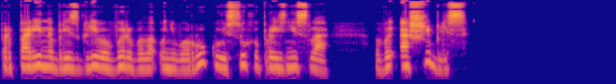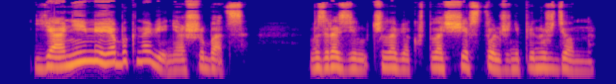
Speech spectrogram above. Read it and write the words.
Парпарина брезгливо вырвала у него руку и сухо произнесла «Вы ошиблись». «Я не имею обыкновения ошибаться», — возразил человек в плаще столь же непринужденно.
